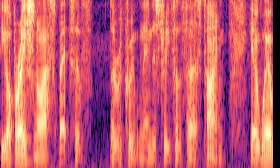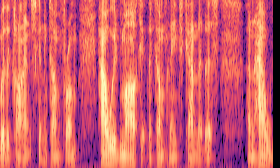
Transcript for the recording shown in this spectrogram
the operational aspects of the recruitment industry for the first time. You know, where were the clients going to come from? How we'd market the company to candidates, and how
